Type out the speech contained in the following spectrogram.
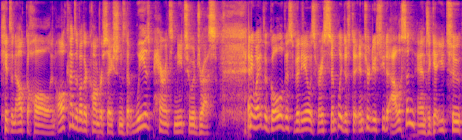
kids and alcohol and all kinds of other conversations that we as parents need to address. Anyway, the goal of this video is very simply just to introduce you to Alyson and to get you to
